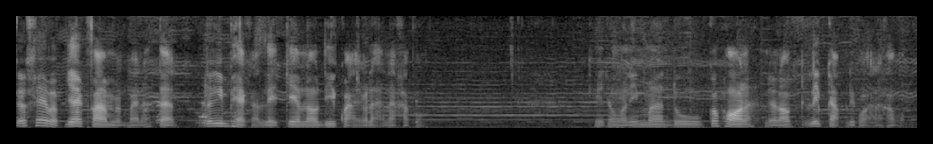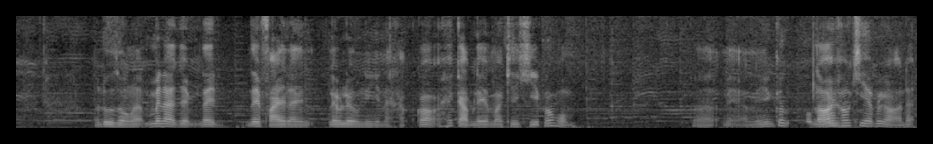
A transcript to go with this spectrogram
ก็แค่แบบแยกฟาร์มกันไปนะ แต่เรื่อง Impact อะเลดเกมเราดีกว่าอยู่แล้วนะครับผมโอเค จังหวะนี้มาดูก็พอนะ เดี๋ยวเรารีบกลับดีกว่านะครับผมมาดูทรงแล้วไม่น่าจะได้ได้ไฟอะไรเร็วๆนี้นะครับ ก็ให้กลับเลนมาเคลียร์คลิปครับผมก็เนี่ยอันนี้ก็รอให้เขาเคลียร์ไปก่อนนะ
